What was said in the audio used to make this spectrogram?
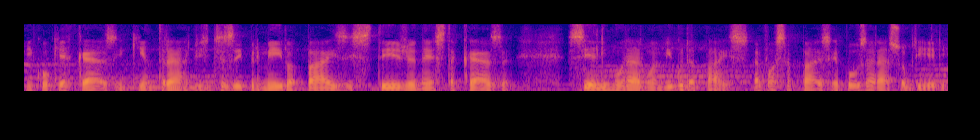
Em qualquer casa em que entrardes, dizei primeiro: A paz esteja nesta casa. Se ali morar um amigo da paz, a vossa paz repousará sobre ele.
